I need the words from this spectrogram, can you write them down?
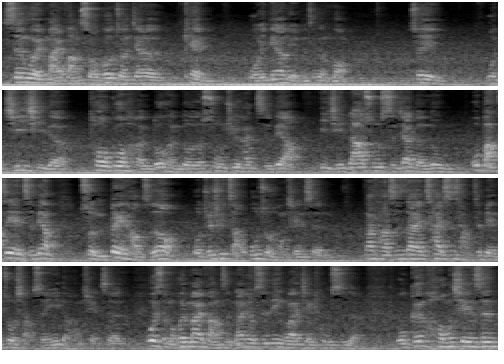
身为买房首购专家的 Ken，我一定要圆这个梦，所以我积极的透过很多很多的数据和资料，以及拉出实价的路。我把这些资料准备好之后，我就去找屋主洪先生。那他是在菜市场这边做小生意的洪先生，为什么会卖房子？那就是另外一件故事了。我跟洪先生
